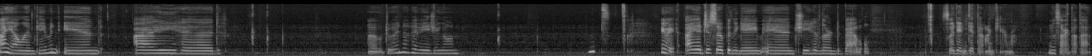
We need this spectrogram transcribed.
Hi y'all, I'm Cayman and I had... Oh, do I not have aging on? Oops. Anyway, I had just opened the game and she had learned to babble. So I didn't get that on camera. I'm sorry about that.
